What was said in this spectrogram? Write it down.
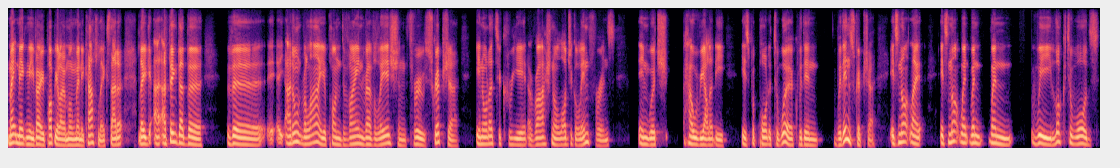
Might make me very popular among many catholics. I don't like i, I think that the the i don't rely upon divine revelation through scripture in order to create a rational logical inference in which how reality is purported to work within within scripture. It's not like it's not when when when we look towards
